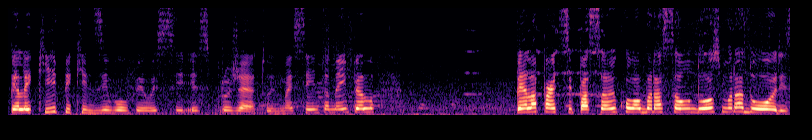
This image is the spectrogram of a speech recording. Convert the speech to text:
pela equipe que desenvolveu esse, esse projeto, mas sim também pelo, pela participação e colaboração dos moradores.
